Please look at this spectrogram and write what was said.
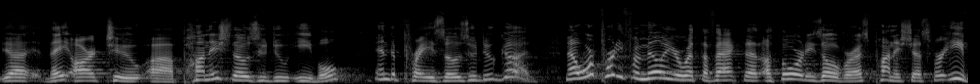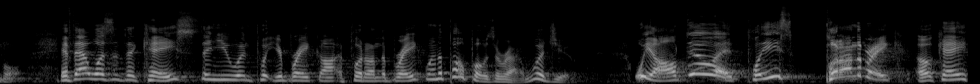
they are to uh, punish those who do evil and to praise those who do good. Now, we're pretty familiar with the fact that authorities over us punish us for evil. If that wasn't the case, then you wouldn't put your brake on, foot on the brake when the popo's around, would you? We all do it. Please put on the brake, okay?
